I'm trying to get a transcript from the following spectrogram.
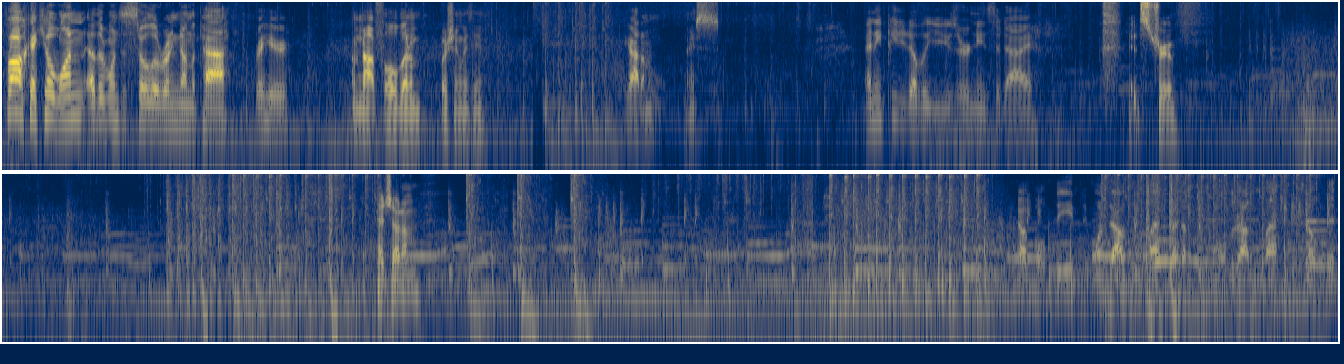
Fuck, I killed one. Other one's a solo running down the path right here. I'm not full, but I'm pushing with you. Got him. Nice. Any PDW user needs to die. It's true. Headshot him. Got both lead. One's out to the left by the out left. He's.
